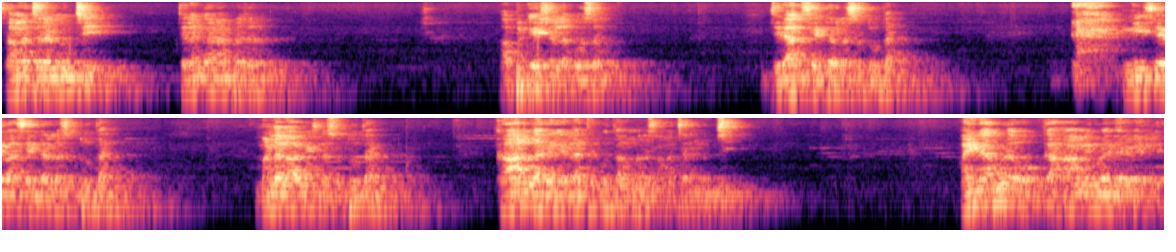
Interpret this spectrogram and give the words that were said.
సంవత్సరం నుంచి తెలంగాణ ప్రజలు అప్లికేషన్ల కోసం జిరాక్స్ సెంటర్ల చుట్టూత మీ సేవా సెంటర్ల చుట్టూత మండల ఆఫీసుల చుట్టూత కాళ్ళు అరిగేలా తిరుగుతూ ఉన్నారు సంవత్సరం నుంచి. అయినా కూడా ఒక్క హామీ కూడా నెరవేరలేదు.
